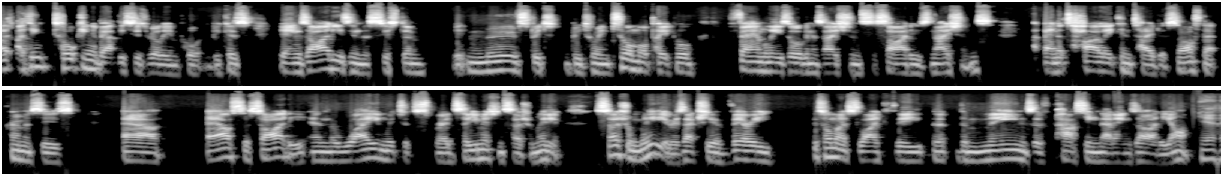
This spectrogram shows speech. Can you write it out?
I, I, think talking about this is really important because the anxiety is in the system. It moves be- between two or more people, families, organizations, societies, nations, and it's highly contagious. So, off that premise is our our society and the way in which it's spread. So you mentioned social media. Social media is actually a very it's almost like the the, the means of passing that anxiety on. Yeah.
